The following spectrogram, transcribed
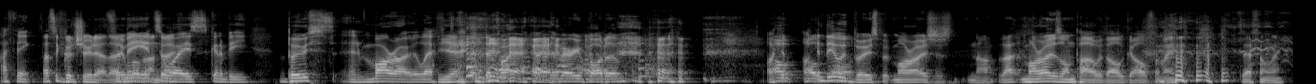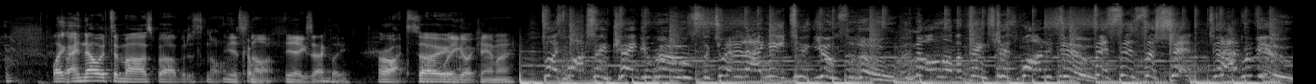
I think That's a good shootout though. for me, Well it's Dave. always going to be Boost and Moro left Yeah. at, the, at the very bottom. I can, Old- I can old deal with. Oh. Boost, but Moro's just no. That Moro's on par with old gold for me. Definitely. Like I know it's a Mars bar, but it's not. It's Come not. on. Yeah, exactly. All right, so what do you got, Camo? Twice boxing kangaroos, the dreaded I need to use the loo. And all other things kids wanna do. This is the shit dad review.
